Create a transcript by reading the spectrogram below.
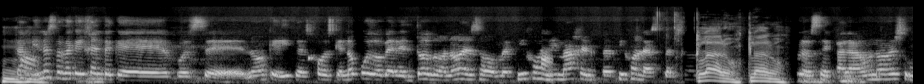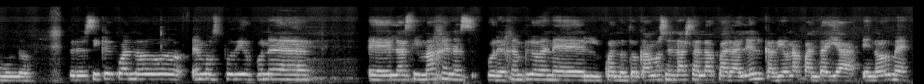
mm. También es verdad que hay gente que, pues, eh, ¿no? Que dices, jo, es que no puedo ver el todo, ¿no? Eso, me fijo en la imagen, me fijo en las personas. Claro, claro. Lo sé, cada uno es su mundo. Pero sí que cuando hemos podido poner eh, las imágenes, por ejemplo, en el, cuando tocamos en la sala paralel, que había una pantalla enorme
